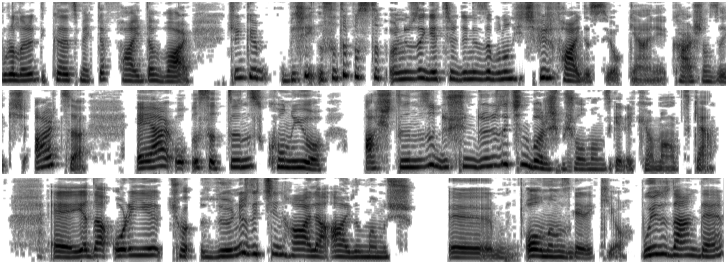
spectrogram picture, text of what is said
buralara dikkat etmekte fayda var. Çünkü bir şey ısıtıp ısıtıp önünüze getirdiğinizde bunun hiçbir faydası yok yani karşınızdaki kişi. Artı eğer o ısıttığınız konuyu aştığınızı düşündüğünüz için barışmış olmanız gerekiyor mantıken. E, ya da orayı çözdüğünüz için hala ayrılmamış e, olmanız gerekiyor. Bu yüzden de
